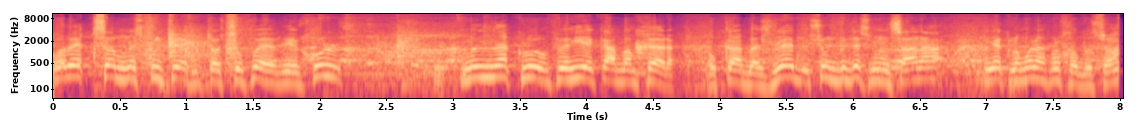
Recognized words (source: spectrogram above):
وهذا يقسم الناس كل تاكل تشوفوها هذه الكل من ناكلوا هي كعبة مخارق وكعبة زلاب شوف قداش من صانع ياكلوا منها في الخبز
